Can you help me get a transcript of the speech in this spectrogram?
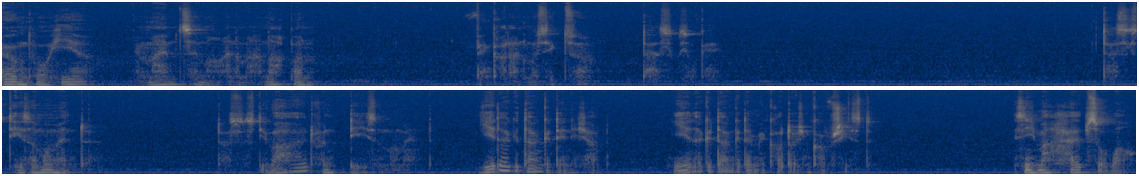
Irgendwo hier in meinem Zimmer, einer meiner Nachbarn, fängt gerade an Musik zu hören. Das ist okay. Dieser Moment. Das ist die Wahrheit von diesem Moment. Jeder Gedanke, den ich habe, jeder Gedanke, der mir gerade durch den Kopf schießt, ist nicht mal halb so wahr.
